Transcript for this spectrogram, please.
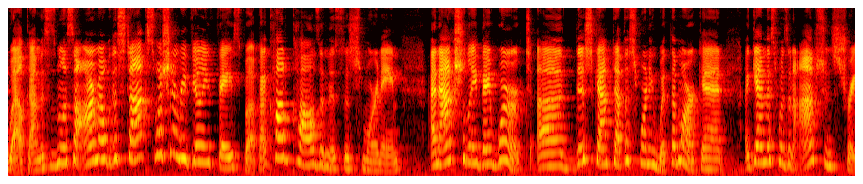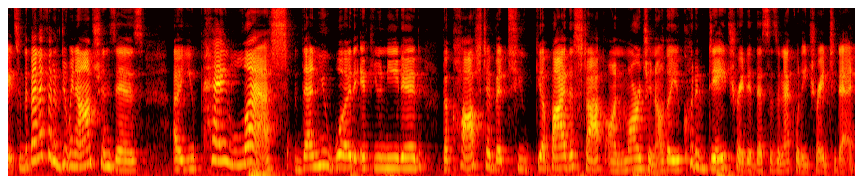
welcome. This is Melissa Armo with the Stock Swoosh and reviewing Facebook. I called calls on this this morning, and actually they worked. Uh, this gapped up this morning with the market. Again, this was an options trade. So the benefit of doing options is uh, you pay less than you would if you needed the cost of it to get, buy the stock on margin, although you could have day traded this as an equity trade today.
